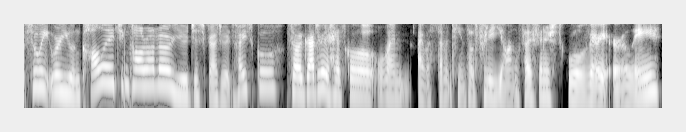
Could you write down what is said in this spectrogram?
So wait, were you in college in Colorado or you just graduated high school? So I graduated high school when I was 17, so I was pretty young. So I finished school very early.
